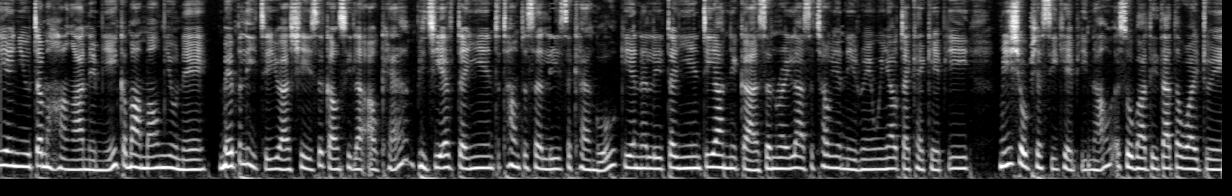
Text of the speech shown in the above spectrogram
KNU တပ်မဟာ9နယ်မြေကမမောင်းမြို့နယ်မဲပလီကျေးရွာရှိစစ်ကောင်စီလက်အောက်ခံ BGF တရင်1014စခန်းကို KNL တရင်102ကဇန်နဝါရီလ16ရက်နေ့တွင်ဝင်ရောက်တိုက်ခိုက်ခဲ့ပြီးမိရှို့ဖျက်ဆီးခဲ့ပြီးနောက်အဆိုပါဒေသတဝိုက်တွင်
